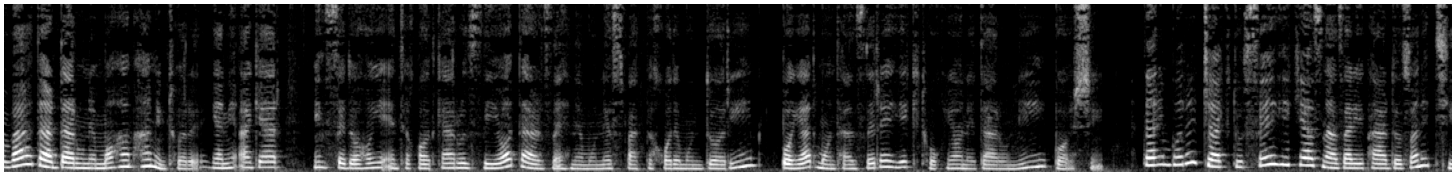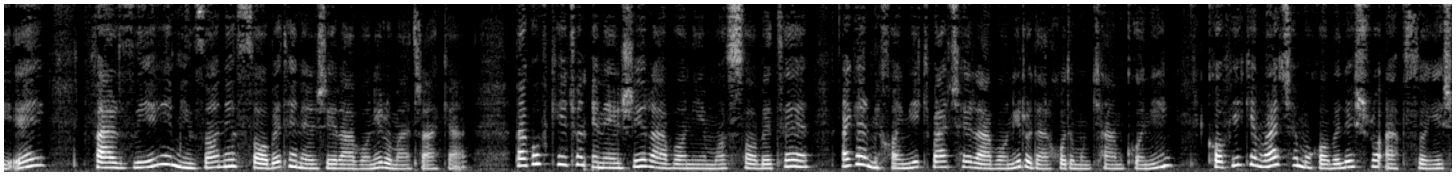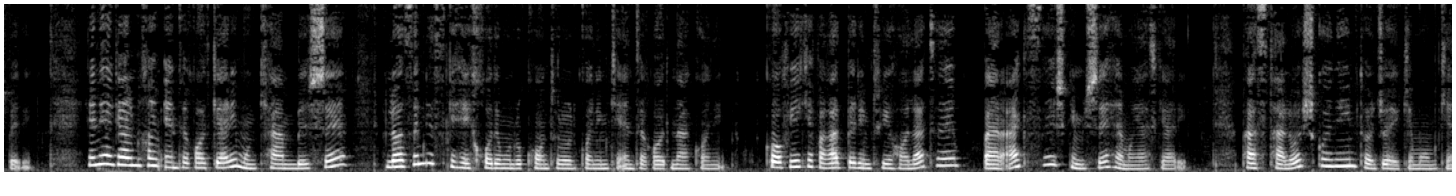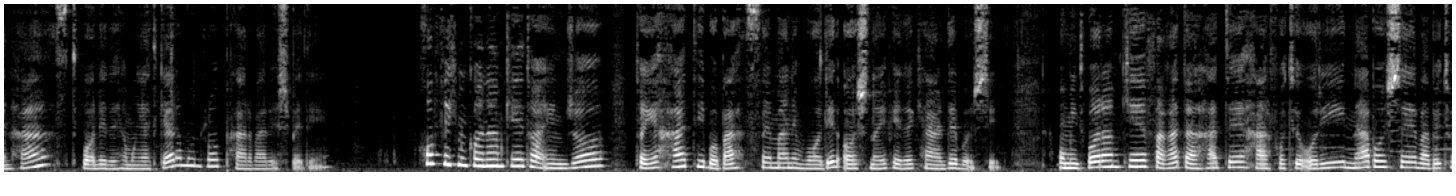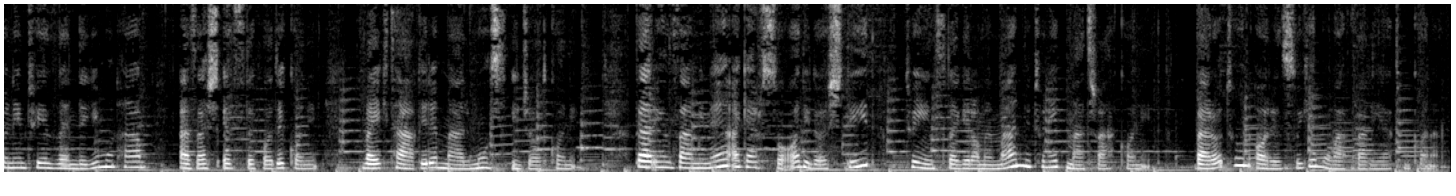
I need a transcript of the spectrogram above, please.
و در درون ما هم همینطوره. یعنی اگر این صداهای انتقادگر رو زیاد در ذهنمون نسبت به خودمون داریم باید منتظر یک تقیان درونی باشیم. در این باره جک دوسه یکی از نظری پردازان تی ای فرضیه میزان ثابت انرژی روانی رو مطرح کرد. و گفت که چون انرژی روانی ما ثابته اگر می‌خوایم یک وجه روانی رو در خودمون کم کنیم کافیه که وجه مقابلش رو افزایش بدیم. یعنی اگر می‌خوایم انتقادگریمون کم بشه لازم نیست که هی خودمون رو کنترل کنیم که انتقاد نکنیم. کافیه که فقط بریم توی حالت برعکسش که میشه حمایتگری. پس تلاش کنیم تا جایی که ممکن هست والد حمایتگرمون رو پرورش بدیم. خب فکر می‌کنم که تا اینجا تا یه حدی با بحث من والد آشنایی پیدا کرده باشید. امیدوارم که فقط در حد حرف و تئوری نباشه و بتونیم توی زندگیمون هم ازش استفاده کنیم و یک تغییر ملموس ایجاد کنیم. در این زمینه اگر سوالی داشتید توی اینستاگرام من می‌تونید مطرح کنید. براتون آرزوی موفقیت می‌کنم.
